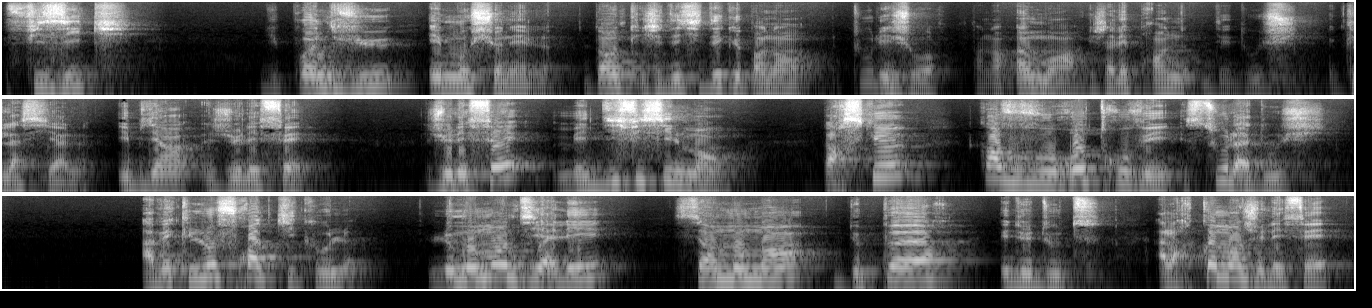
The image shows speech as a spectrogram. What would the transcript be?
physique, du point de vue émotionnel. Donc j'ai décidé que pendant tous les jours, pendant un mois, j'allais prendre des douches glaciales. Eh bien, je l'ai fait. Je l'ai fait, mais difficilement. Parce que quand vous vous retrouvez sous la douche, avec l'eau froide qui coule, le moment d'y aller, c'est un moment de peur et de doute. Alors comment je l'ai fait?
